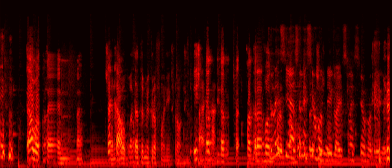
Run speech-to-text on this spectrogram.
Calma, Tainá. Já Eu não vou calma. cortar teu microfone, pronto. Ixi, Vai, tá, tá- tá- travando Silencia, silencia o Rodrigo aí, silencia o Rodrigo aí.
